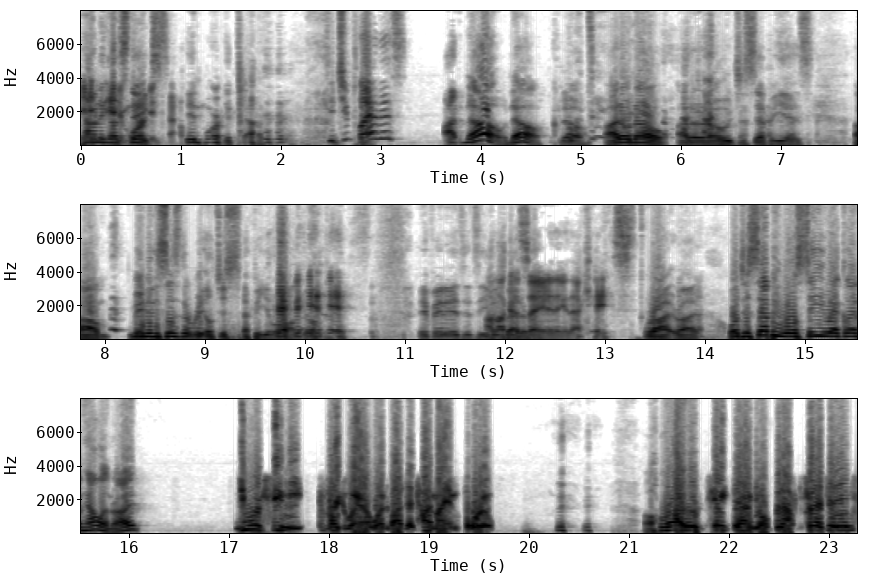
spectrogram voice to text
pounding In on steaks Morgantown. in Morgantown. Did you plan this? I, no, no, no. I don't know. I don't know who Giuseppe is. Um, maybe this is the real Giuseppe Luongo. If it is. If it is, it's even I'm not going to say anything in that case. Right, right. Well, Giuseppe, we'll see you at Glen Helen, right? You will see me everywhere what by the time I am through. All right. I will take down your black presidents.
